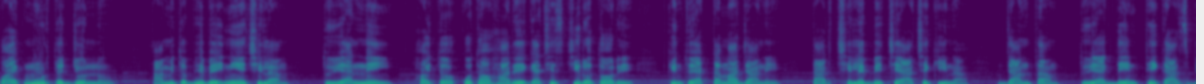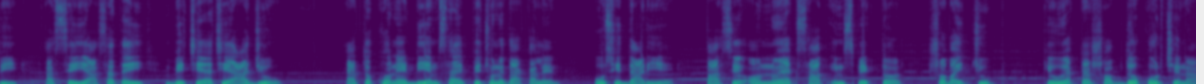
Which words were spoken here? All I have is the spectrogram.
কয়েক মুহূর্তের জন্য। আমি তো ভেবেই নিয়েছিলাম, তুই আর নেই, হয়তো কোথাও হারিয়ে গেছিস চিরতরে, কিন্তু একটা মা জানে, তার ছেলে বেঁচে আছে কি না। জানতাম তুই একদিন ঠিক আসবি, আর সেই আশাতেই বেঁচে আছি আজও। এতক্ষণে ডিএম সাহেব পেছনে তাকালেন, ওসি দাঁড়িয়ে, পাশে অন্য এক সাব ইন্সপেক্টর, সবাই চুপ, কেউ একটা শব্দও করছে না।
